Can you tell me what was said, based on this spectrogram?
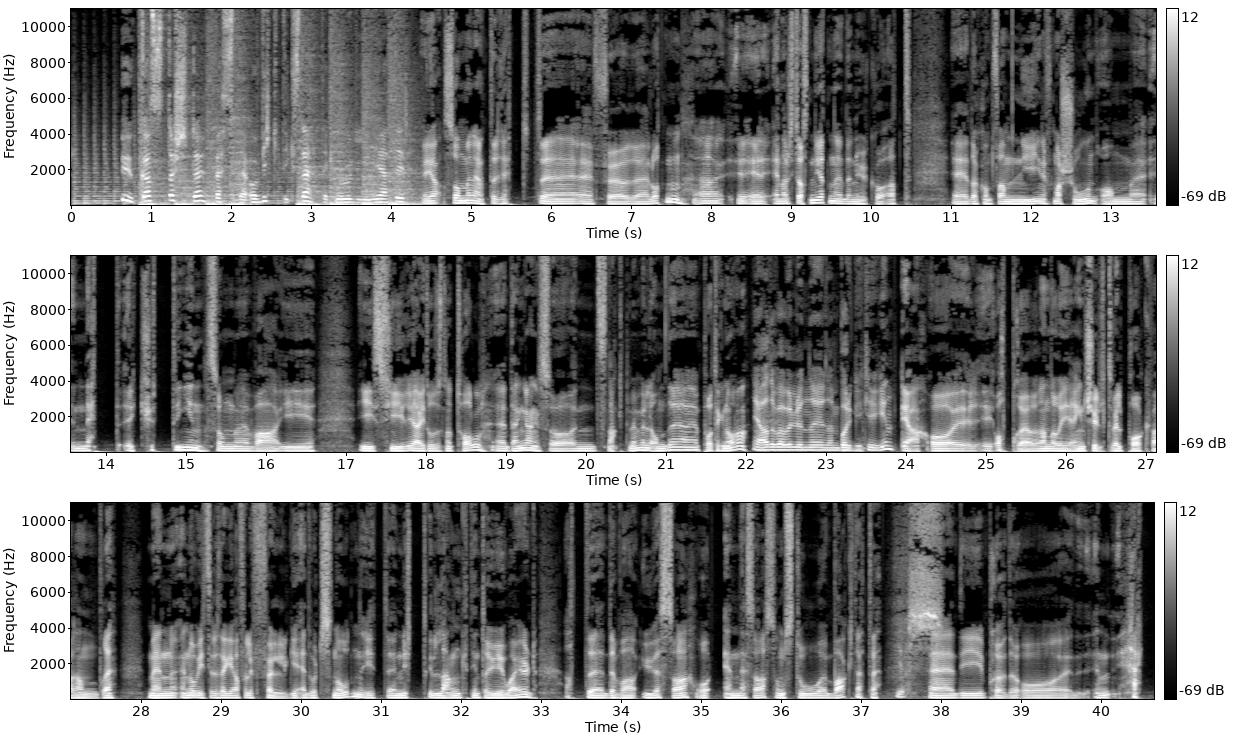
Ukas største, beste og viktigste teknologinyheter. Ja, som jeg nevnte rett eh, før eh, låten, eh, er en av de største nyhetene denne uka at eh, det har kommet fram ny informasjon om eh, nettkuttingen som eh, var i, i Syria i 2012. Eh, den gang så snakket vi vel om det på Teknova. Ja, det var vel under den borgerkrigen. Ja, og eh, opprørerne og regjeringen skyldte vel på hverandre. Men eh, nå viser det seg iallfall ifølge Edward Snowden i et nytt, langt intervju i Wired at det var USA og NSA som sto bak dette. Eh, De prøvde å En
